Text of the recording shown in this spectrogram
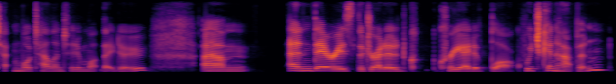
ta- more talented in what they do. Um, and there is the dreaded creative block, which can happen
